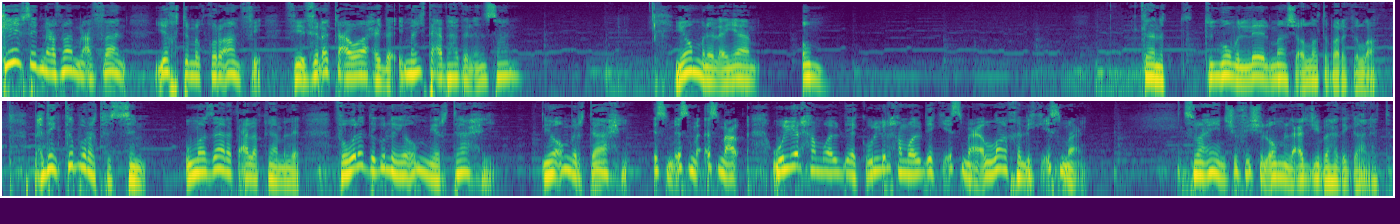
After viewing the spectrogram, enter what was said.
كيف سيدنا عثمان بن عفان يختم القرآن في في في ركعة واحدة؟ ما يتعب هذا الإنسان؟ يوم من الأيام أم كانت تقوم الليل ما شاء الله تبارك الله. بعدين كبرت في السن وما زالت على قيام الليل. فولد يقول لها يا أمي ارتاحي يا أمي ارتاحي. اسمع اسمع اسمع. واللي يرحم والديك واللي يرحم والديك اسمع الله يخليك اسمعي اسمعين شوف إيش الأم العجيبة هذه قالت.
